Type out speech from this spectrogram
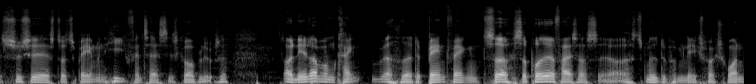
synes jeg, jeg står tilbage med en helt fantastisk oplevelse. Og netop omkring, hvad hedder det, Bandwagon, så, så prøvede jeg faktisk også at smide det på min Xbox One.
